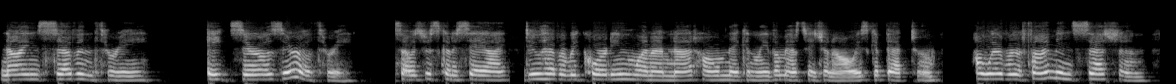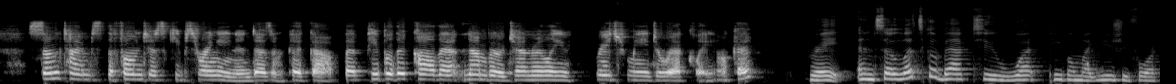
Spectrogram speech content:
973 8003. So I was just going to say, I do have a recording when I'm not home. They can leave a message and I always get back to them. However, if I'm in session, sometimes the phone just keeps ringing and doesn't pick up. But people that call that number generally reach me directly, okay? Great. And so let's go back to what people might use you for.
